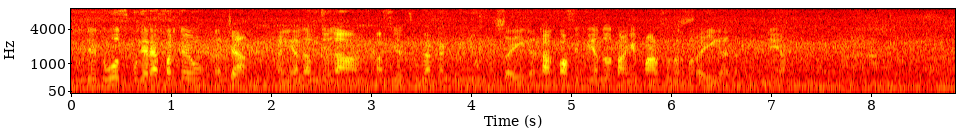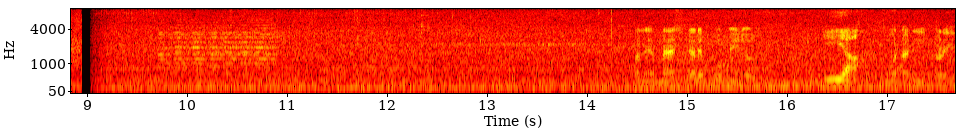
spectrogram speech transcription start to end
मुंहिंजे दोस्त मूंखे रेफर कयो। अच्छा। ऐं अलहमदिल्ला असीं अचूं पिया कंटिन्यू सही ॻाल्हि। तव्हां कॉफ़ी पीअंदो तव्हांखे पाण ख़बर पवंदी। सही ॻाल्हि आहे जी हा। मैश करे पोइ पीजो। जी हा। ॾींहं खड़ी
